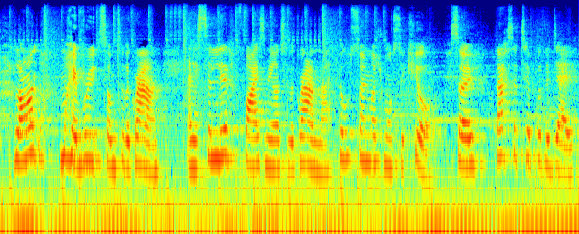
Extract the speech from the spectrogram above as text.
plant my roots onto the ground and it solidifies me onto the ground and I feel so much more secure. So that's the tip of the day.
